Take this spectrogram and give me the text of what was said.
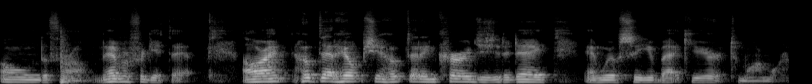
on the throne. Never forget that. All right. Hope that helps you. Hope that encourages you today. And we'll see you back here tomorrow morning.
